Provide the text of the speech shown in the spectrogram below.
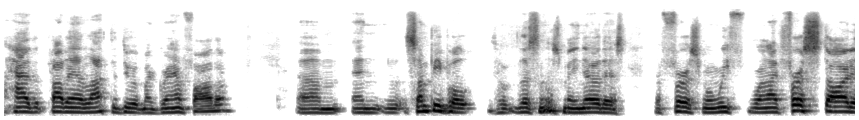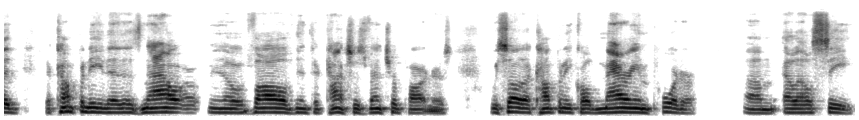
had probably had a lot to do with my grandfather. Um, and some people who listeners may know this. The first when we when I first started the company that is now you know evolved into Conscious Venture Partners, we saw a company called Marion Porter um, LLC,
